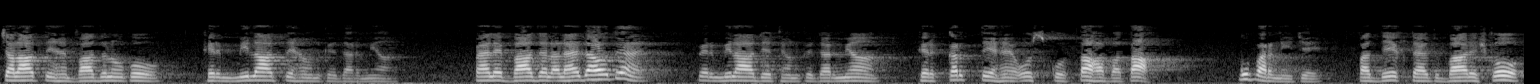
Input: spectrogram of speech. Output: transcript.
چلاتے ہیں بادلوں کو، پھر ملاتے ہیں ان کے درمیان۔ پہلے بادل علیحدہ ہوتے ہیں، پھر ملا دیتے ہیں ان کے درمیان، پھر کرتے ہیں اس کو تاہ بتا اوپر نیچے۔ پر دیکھتا ہے تو بارش کو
